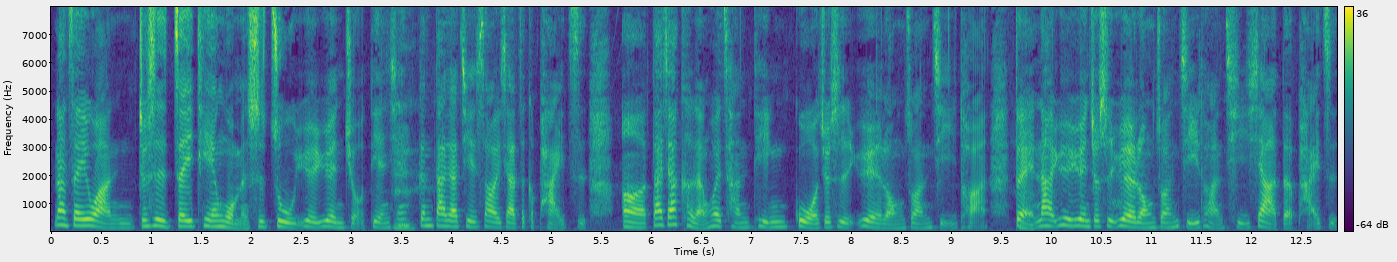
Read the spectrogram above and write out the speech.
那这一晚就是这一天，我们是住月苑酒店。先跟大家介绍一下这个牌子，呃，大家可能会常听过，就是月龙庄集团。对，那月苑就是月龙庄集团旗下的牌子，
